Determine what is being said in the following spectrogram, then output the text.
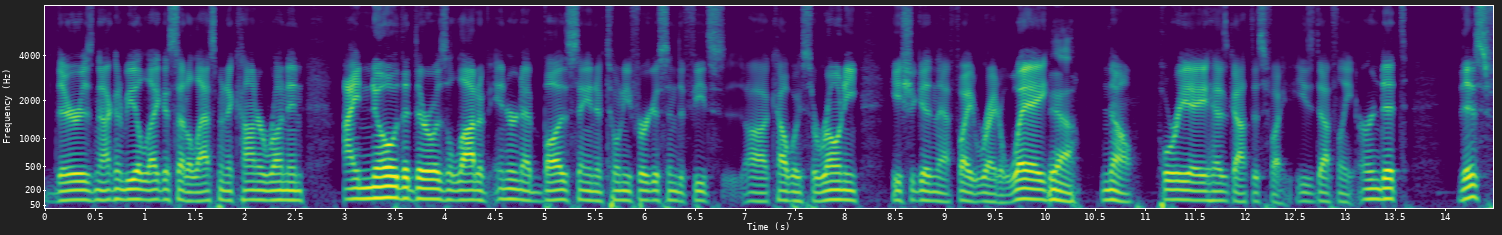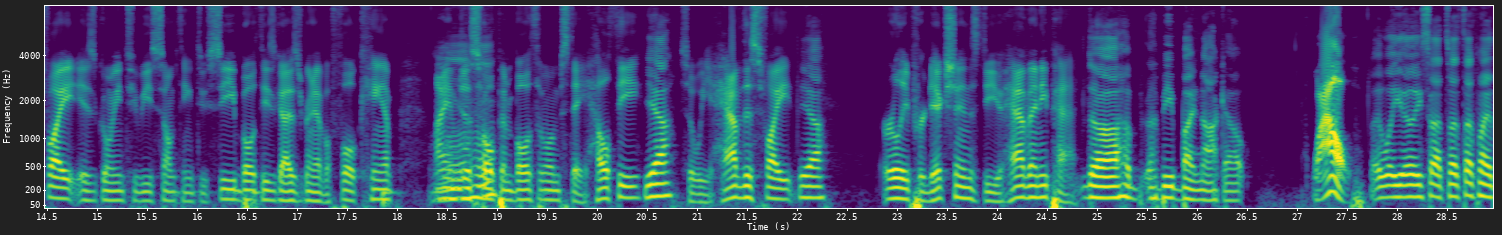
There is not going to be a, like I said, a last minute Conor run in. I know that there was a lot of internet buzz saying if Tony Ferguson defeats uh, Cowboy Cerrone, he should get in that fight right away. Yeah. No, Poirier has got this fight. He's definitely earned it. This fight is going to be something to see. Both these guys are going to have a full camp. I am just hoping both of them stay healthy. Yeah. So we have this fight. Yeah. Early predictions. Do you have any, Pat? Uh, Khabib by knockout. Wow. At at least that's, that's that's my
